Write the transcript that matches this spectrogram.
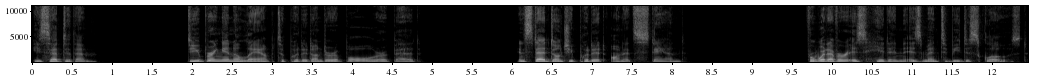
He said to them, Do you bring in a lamp to put it under a bowl or a bed? Instead, don't you put it on its stand? For whatever is hidden is meant to be disclosed,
